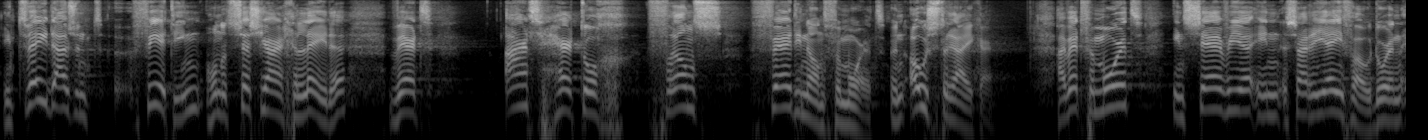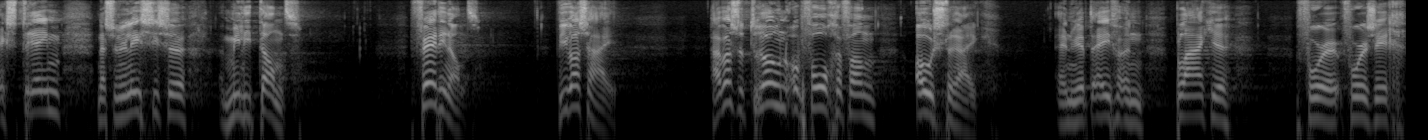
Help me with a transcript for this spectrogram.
In 2014, 106 jaar geleden, werd aartshertog Frans Ferdinand vermoord, een Oostenrijker. Hij werd vermoord in Servië, in Sarajevo, door een extreem nationalistische militant. Ferdinand, wie was hij? Hij was de troonopvolger van Oostenrijk. En u hebt even een plaatje voor, voor zich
